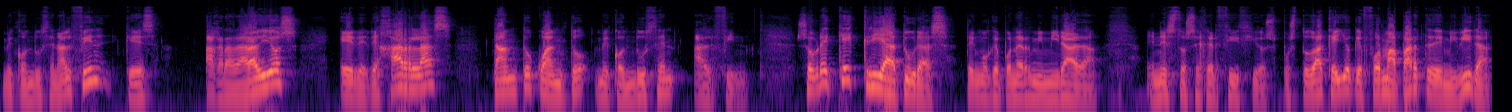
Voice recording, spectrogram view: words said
me conducen al fin, que es agradar a Dios, he de dejarlas, tanto cuanto me conducen al fin. ¿Sobre qué criaturas tengo que poner mi mirada en estos ejercicios? Pues todo aquello que forma parte de mi vida,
